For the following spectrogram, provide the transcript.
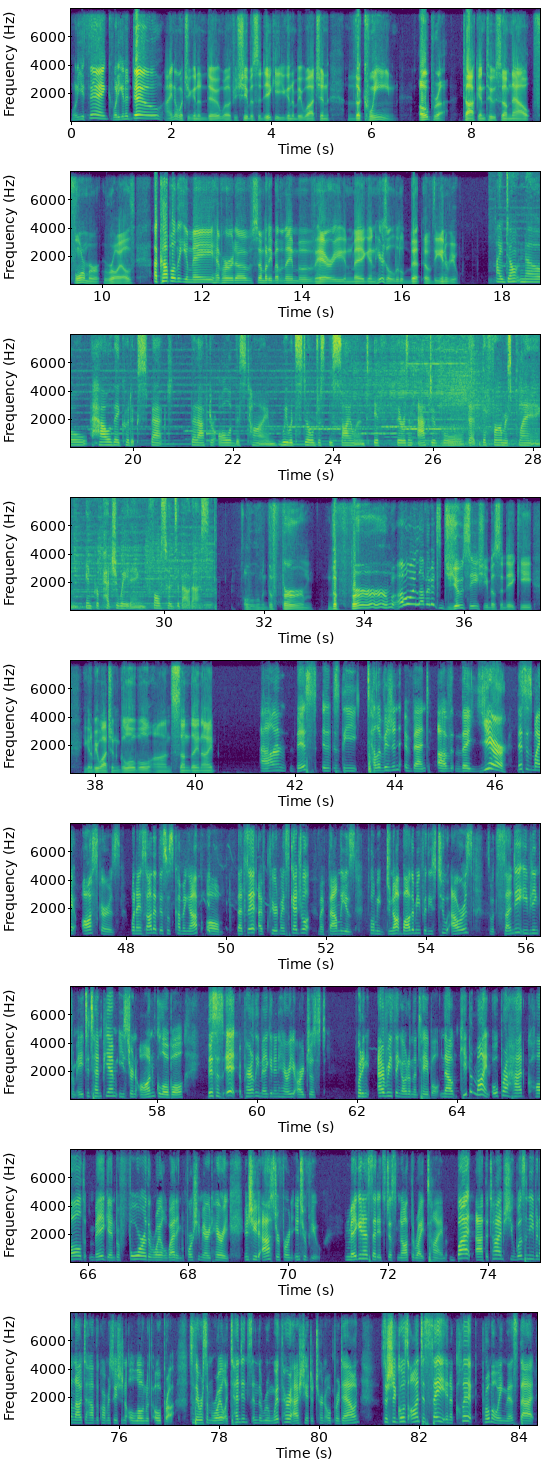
What do you think? What are you going to do? I know what you're going to do. Well, if you're Sheba Siddiqui, you're going to be watching The Queen, Oprah, talking to some now former royals. A couple that you may have heard of, somebody by the name of Harry and Meghan. Here's a little bit of the interview. I don't know how they could expect that after all of this time, we would still just be silent if there is an active role that the firm is playing in perpetuating falsehoods about us. Oh, the firm. The firm. Oh, I love it. It's juicy. Sheba Siddiqui. You're going to be watching Global on Sunday night. Alan, this is the television event of the year. This is my Oscars. When I saw that this was coming up, oh, that's it. I've cleared my schedule. My family has told me do not bother me for these two hours. So it's Sunday evening from 8 to 10 p.m. Eastern on Global. This is it. Apparently, Meghan and Harry are just putting everything out on the table. Now, keep in mind, Oprah had called Meghan before the royal wedding, before she married Harry, and she had asked her for an interview. Meghan has said it's just not the right time. But at the time, she wasn't even allowed to have the conversation alone with Oprah. So there were some royal attendants in the room with her as she had to turn Oprah down. So she goes on to say in a clip promoting this that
